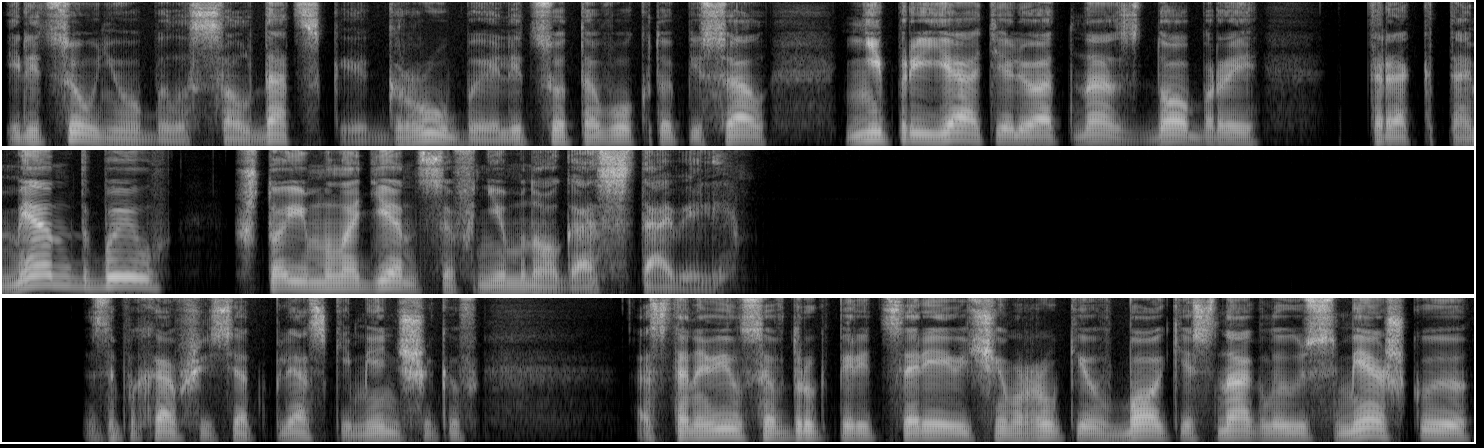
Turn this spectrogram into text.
И лицо у него было солдатское, грубое, лицо того, кто писал «Неприятелю от нас добрый трактамент был», что и младенцев немного оставили. Запыхавшийся от пляски Меньшиков остановился вдруг перед царевичем, руки в боки с наглой усмешкою,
